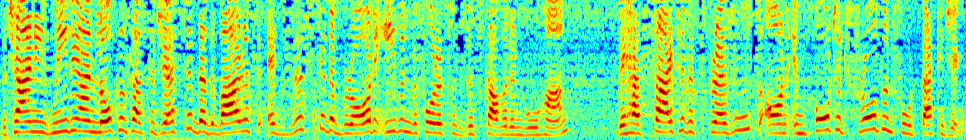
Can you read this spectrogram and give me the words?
The Chinese media and locals have suggested that the virus existed abroad even before it was discovered in Wuhan. They have cited its presence on imported frozen food packaging.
